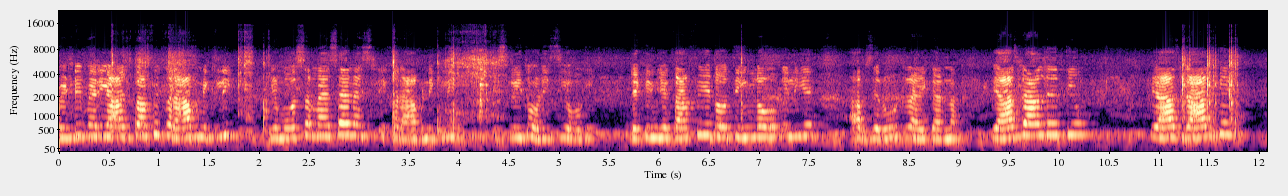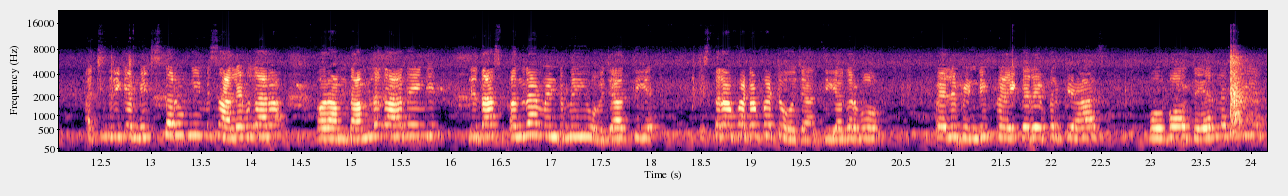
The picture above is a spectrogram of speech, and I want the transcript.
भिंडी मेरी आज काफ़ी ख़राब निकली। ये मौसम ऐसा है ना, इसलिए ख़राब निकली। इसलिए थोड़ी सी होगी। लेकिन ये काफ़ी है दो तीन लोगों के लिए। आप ज़रूर ट्राई करना। प्याज डाल देती हूँ। प्याज डाल के अच्छी तरीके मिक्स करूँगी मसाले वगैरह और हम दम लगा देंगे। ये दस पंद्रह मिनट में ही हो जाती है। इस तरह फटाफट हो जाती है। अगर वो पहले भिंडी फ्राई करें, फिर प्याज, वो बहुत देर लगती है।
